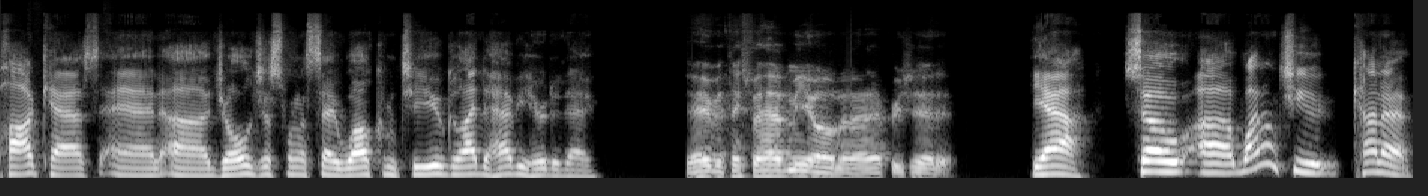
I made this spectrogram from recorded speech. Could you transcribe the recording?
Podcast. And uh, Joel, just want to say welcome to you. Glad to have you here today. David, thanks for having me on, man. I appreciate it. Yeah. So, uh, why don't you kind of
